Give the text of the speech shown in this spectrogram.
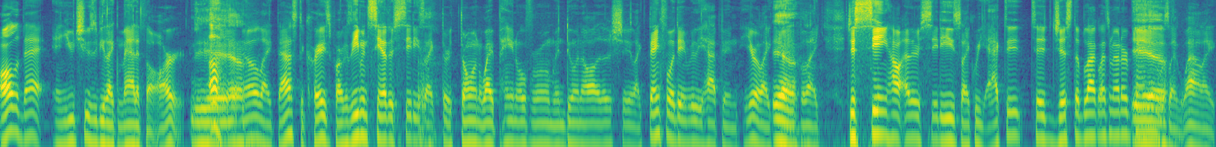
All of that, and you choose to be like mad at the art. Yeah. You know, like that's the crazy part. Because even seeing other cities, like they're throwing white paint over them and doing all that other shit. Like, thankfully, it didn't really happen here like Yeah. that. But like, just seeing how other cities like reacted to just the Black Lives Matter painting Yeah. was like, wow, like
